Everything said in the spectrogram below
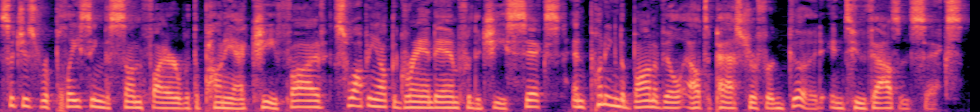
such as replacing the Sunfire with the Pontiac G5, swapping out the Grand Am for the G6, and putting the Bonneville out to pasture for good in 2006.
